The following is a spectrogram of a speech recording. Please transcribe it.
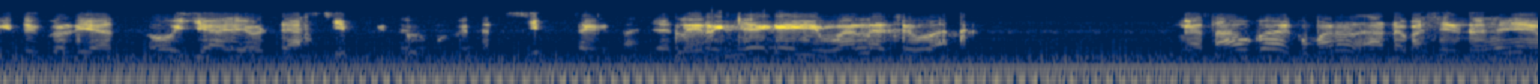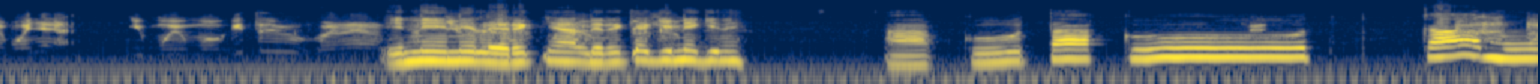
gitu gue lihat. Oh iya ya udah sip gitu. Gue kata sip kayak gitu aja. liriknya kayak gimana coba? Nggak tahu gue kemarin ada bahasa Indonesia nya pokoknya imo-imo gitu pokoknya ini ini liriknya liriknya gini gini. Aku takut kamu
